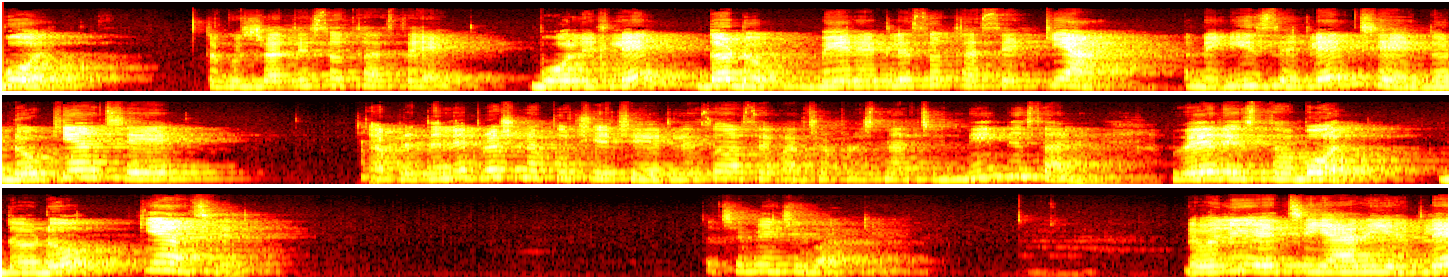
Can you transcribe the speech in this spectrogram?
બોલ તો ગુજરાતી શું થશે? બોલ એટલે દડો. વેર એટલે શું થશે? ક્યાં? અને ઇઝ એટલે છે. દડો ક્યાં છે? આપણે તેને પ્રશ્ન પૂછીએ છીએ. એટલે શું હશે? પાછળ પ્રશ્ન ચિહ્નની નિશાની. વેર ઇઝ ધ બોલ દડો ક્યાં છે? પછી બીજું વાક્ય. ડબલ્યુ એચ ઈ એટલે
